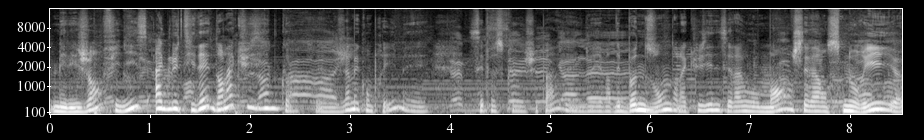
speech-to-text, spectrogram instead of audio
Mais les gens finissent agglutinés dans la cuisine quoi. J'ai jamais compris, mais c'est parce que je sais pas, il doit y avoir des bonnes ondes dans la cuisine. C'est là où on mange, c'est là où on se nourrit. euh.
